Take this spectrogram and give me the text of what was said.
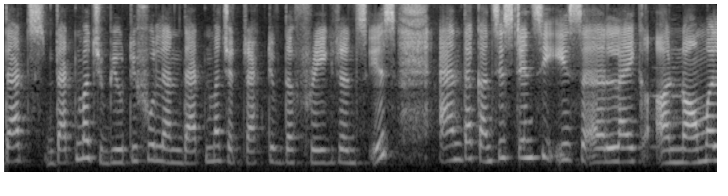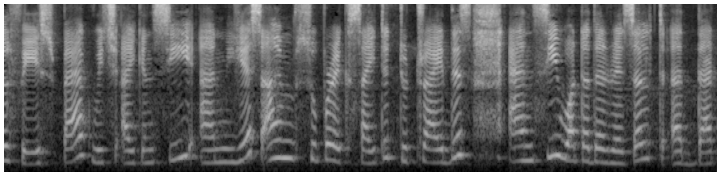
that's that much beautiful and that much attractive the fragrance fragrance is and the consistency is uh, like a normal face pack which I can see and yes I am super excited to try this and see what are the result uh, that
